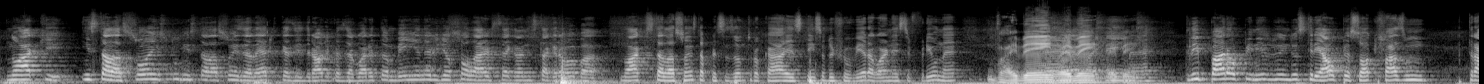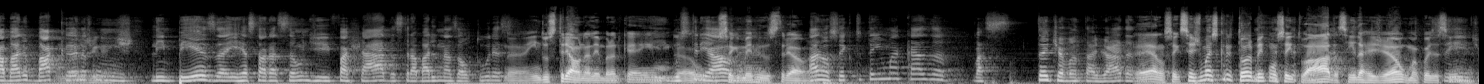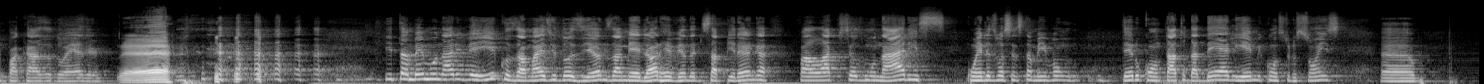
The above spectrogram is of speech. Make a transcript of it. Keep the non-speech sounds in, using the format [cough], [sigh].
NOAC Instalações, tudo instalações elétricas, hidráulicas e agora também energia solar. Segue lá no Instagram, arroba NOAC Instalações, está precisando trocar a resistência do chuveiro agora nesse frio, né? Vai bem, É, vai bem, vai bem. né? Clipar Alpinismo Industrial, o pessoal que faz um trabalho bacana Trabalho com limpeza e restauração de fachadas, trabalho nas alturas. É, industrial, né? Lembrando que é, em- industrial. é um segmento né? industrial. né? A não ser que tu tenha uma casa bastante avantajada, né? É, a não ser que seja uma escritora bem conceituada, assim, da região, alguma coisa Sim, assim. tipo a casa do Éder. É, [laughs] E também Munari Veículos, há mais de 12 anos, a melhor revenda de Sapiranga. Fala lá com seus Munares. Com eles vocês também vão ter o contato da DLM Construções. Ah,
